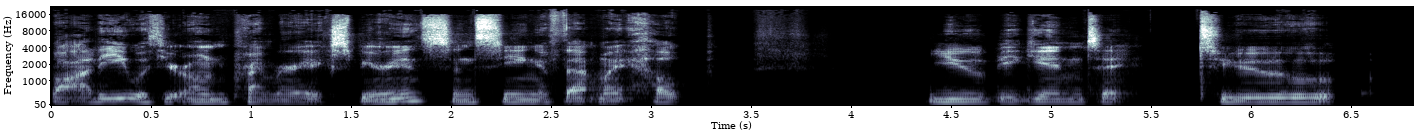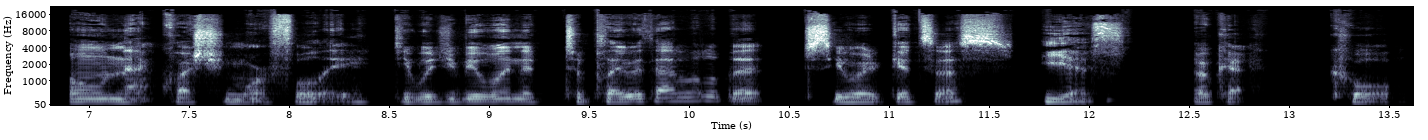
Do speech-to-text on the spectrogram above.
body, with your own primary experience, and seeing if that might help you begin to to own that question more fully. Would you be willing to, to play with that a little bit, see where it gets us? Yes. Okay, cool.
